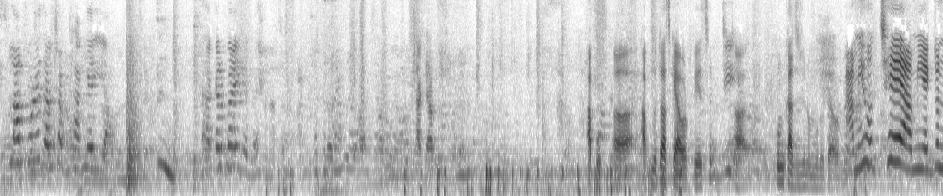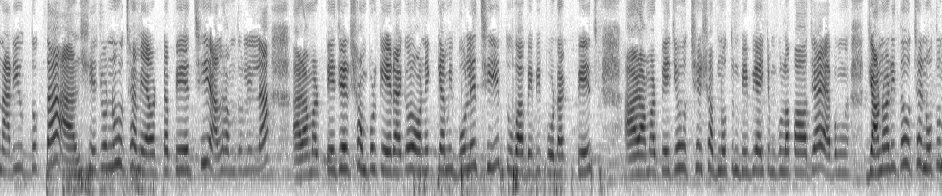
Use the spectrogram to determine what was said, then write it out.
ইসলামপুরে যান সব ঢাকায় ঢাকার বাইরে না আপু আপনি তো আজকে অ্যাওয়ার্ড পেয়েছেন। কোন কাজের জন্য মূলত আমি হচ্ছে, আমি একজন নারী উদ্যোক্তা, আর সেজন্য হচ্ছে আমি অ্যাওয়ার্ডটা পেয়েছি, আলহামদুলিল্লাহ। আর আমার পেজের সম্পর্কে এর আগেও অনেককে আমি বলেছি, তুবা বেবি প্রোডাক্ট পেজ আর আমার পেজে হচ্ছে সব নতুন বেবি আইটেমগুলো পাওয়া যায়, এবং জানুয়ারিতে হচ্ছে নতুন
